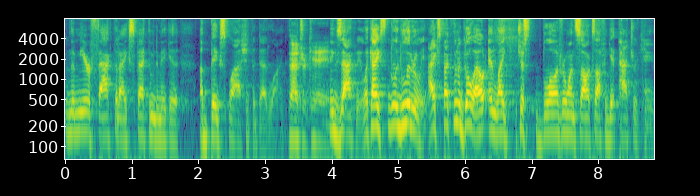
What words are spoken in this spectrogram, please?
the mere fact that I expect them to make a, a big splash at the deadline. Patrick Kane. Exactly. Like I like, literally, I expect them to go out and like just blow everyone's socks off and get Patrick Kane,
